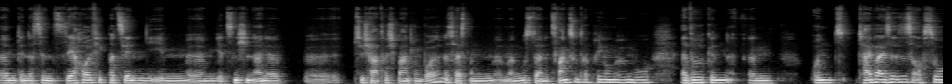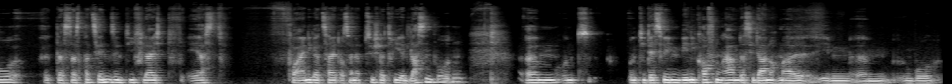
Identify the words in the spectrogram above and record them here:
ähm, denn das sind sehr häufig Patienten, die eben ähm, jetzt nicht in eine äh, psychiatrische Behandlung wollen. Das heißt, man, man muss da eine Zwangsunterbringung irgendwo erwirken. Ähm, und teilweise ist es auch so, dass das Patienten sind, die vielleicht erst vor einiger Zeit aus einer Psychiatrie entlassen wurden ähm, und und die deswegen wenig Hoffnung haben, dass sie da nochmal eben ähm, irgendwo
